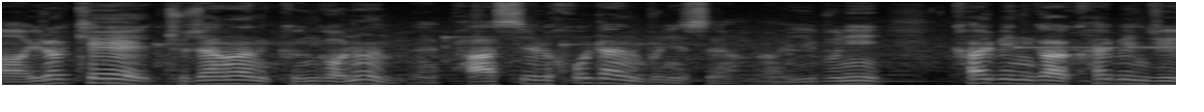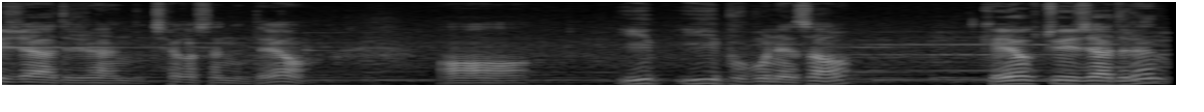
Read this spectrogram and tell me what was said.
어, 이렇게 주장한 근거는 예, 바실 홀이라는 분이 있어요. 어, 이분이 칼빈과 칼빈주의자들이라는 책을 썼는데요. 어, 이, 이 부분에서 개혁주의자들은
